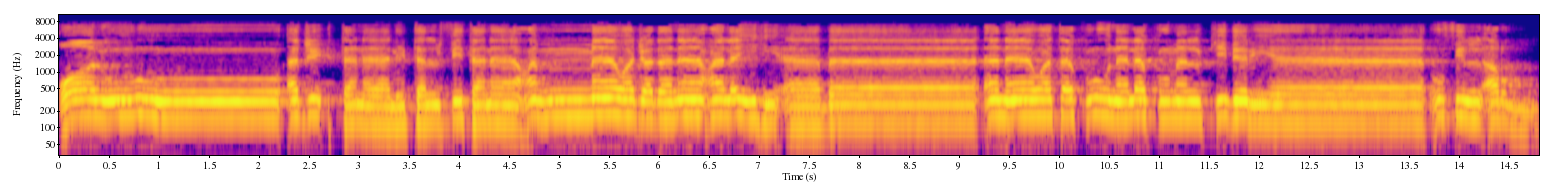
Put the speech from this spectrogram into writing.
قالوا اجئتنا لتلفتنا عما وجدنا عليه آباءنا وتكون لكم الكبرياء في الأرض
